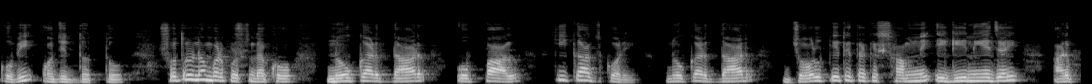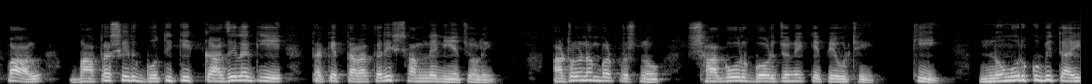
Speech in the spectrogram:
কবি অজিত দত্ত। সতেরো নম্বর প্রশ্ন দেখো, নৌকার দ্বার ও পাল কি কাজ করে? নৌকার দ্বার, জল কেটে তাকে সামনে এগিয়ে নিয়ে যায় আর পাল বাতাসের গতিকে কাজে লাগিয়ে তাকে তাড়াতাড়ি সামনে নিয়ে চলে। আঠারো নম্বর প্রশ্ন, সাগর গর্জনে কেঁপে ওঠে। কি? নোংর কবিতায়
